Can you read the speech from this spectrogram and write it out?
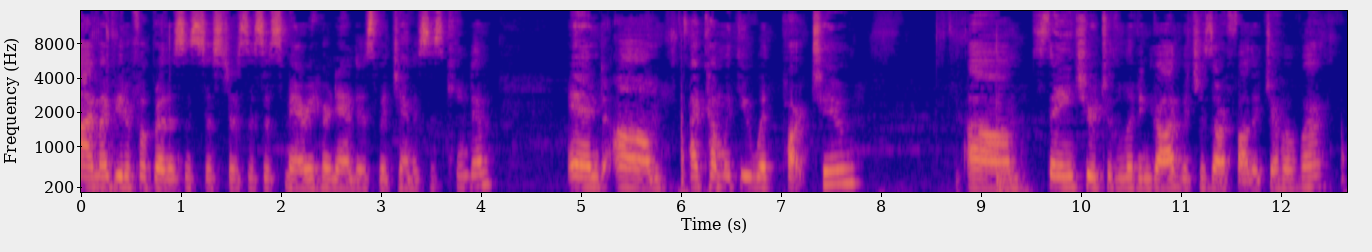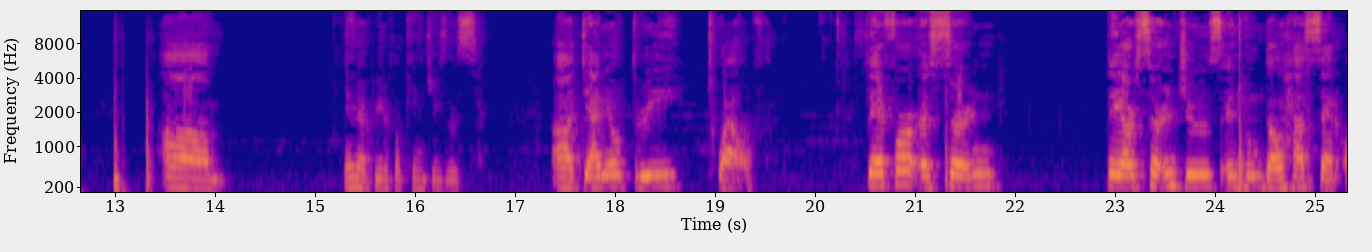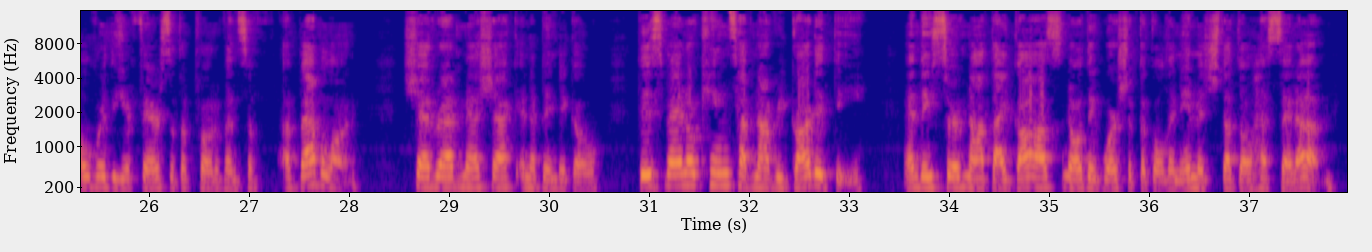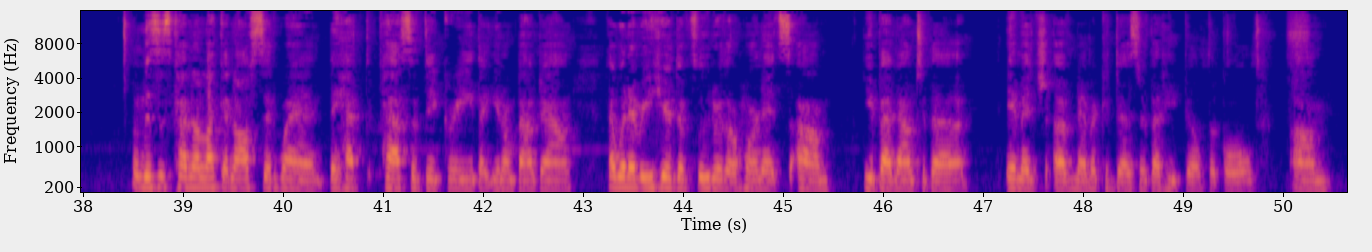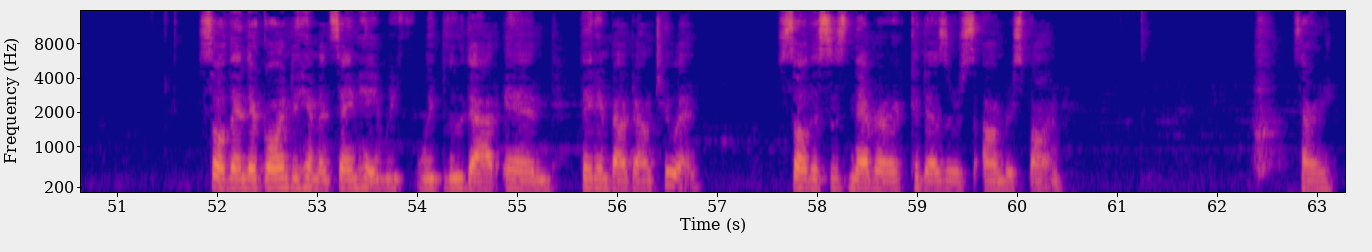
Hi, my beautiful brothers and sisters. This is Mary Hernandez with Genesis Kingdom. And um, I come with you with part two um, staying true to the living God, which is our Father Jehovah. Um, and our beautiful King Jesus. Uh, Daniel 3 12. Therefore, a certain they are certain Jews in whom thou hast set over the affairs of the province of, of Babylon Shadrach, Meshach, and Abednego. These men, O kings, have not regarded thee, and they serve not thy gods, nor they worship the golden image that thou hast set up. And this is kind of like an offset when they had passed a decree that you don't bow down, that whenever you hear the flute or the hornets, um, you bow down to the image of Nebuchadnezzar that he built the gold. Um, so then they're going to him and saying, hey, we, we blew that, and they didn't bow down to it. So this is never Nebuchadnezzar's um, response. Sorry.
